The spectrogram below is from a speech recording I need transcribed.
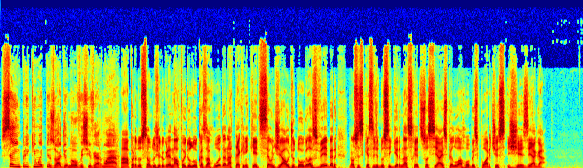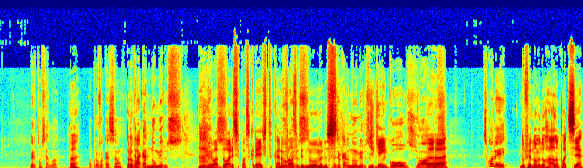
sempre que um episódio novo estiver no ar. A produção do Giro Grenal foi do Lucas Arruda, na técnica e edição de áudio Douglas Weber. Não se esqueça de nos seguir nas redes sociais pelo arroba esportes GZH. Bertoncello, ah. uma provocação. Provoca. traga números. números. Ah, eu adoro esse pós-crédito, cara. Números. Fala sobre números. Mas eu quero números. De quem? Gols, jogos. Uh -huh. Escolhe aí. Do fenômeno Haaland, pode ser?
